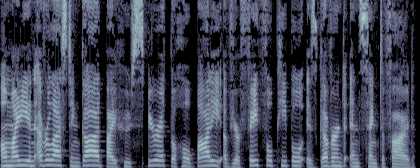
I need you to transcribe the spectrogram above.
Almighty and everlasting God, by whose Spirit the whole body of your faithful people is governed and sanctified,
